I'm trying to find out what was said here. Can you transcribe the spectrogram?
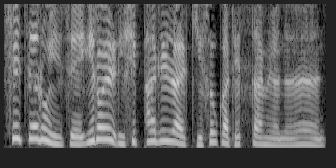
실제로 이제 1월 28일 날 기소가 됐다면은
